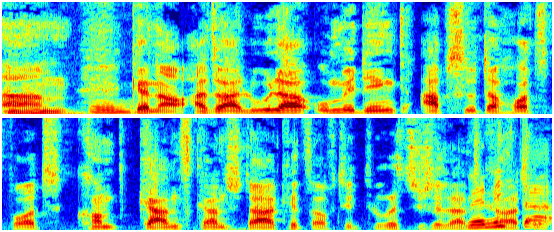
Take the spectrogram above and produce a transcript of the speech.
Ähm, mhm. Genau, also Alula unbedingt absoluter Hotspot, kommt ganz, ganz stark jetzt auf die touristische Landkarte. Da,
